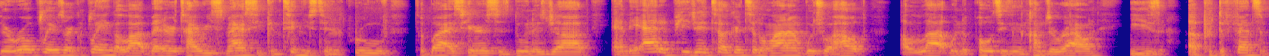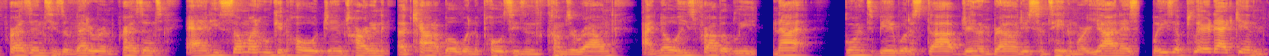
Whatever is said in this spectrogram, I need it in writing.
Their role players are playing a lot better. Tyrese Maxey continues to improve. Tobias Harris is doing his job. And they added PJ Tucker to the lineup, which will help a lot when the postseason comes around. He's a defensive presence, he's a veteran presence, and he's someone who can hold James Harden accountable when the postseason comes around. I know he's probably not going to be able to stop Jaylen Brown, Jayson Tatum, or Giannis, but he's a player that can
